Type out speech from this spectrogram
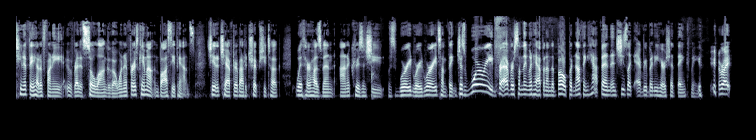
Tina Fey had a funny, I read it so long ago when it first came out in Bossypants. She had a chapter about a trip she took with her husband on a cruise and she was worried, worried, worried something, just worried forever something would happen on the boat, but nothing happened. And she's like, everybody here should thank me, right?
